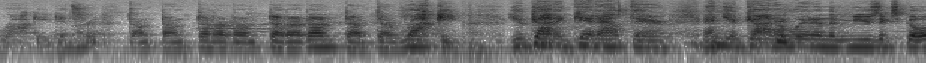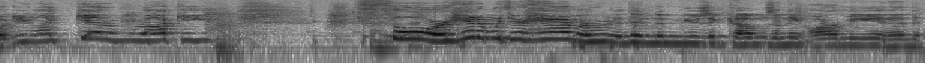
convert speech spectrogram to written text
Rocky gets ready. Dun, dun, dun, dun, dun, dun, dun, dun, Rocky, you gotta get out there and you gotta win. And the music's going. You're like, get him, Rocky. Thor, hit him with your hammer. And then the music comes and the army. And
